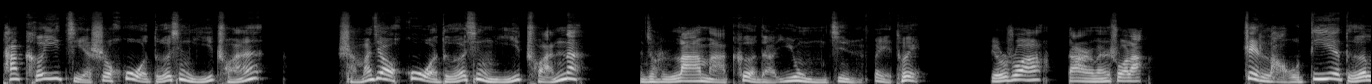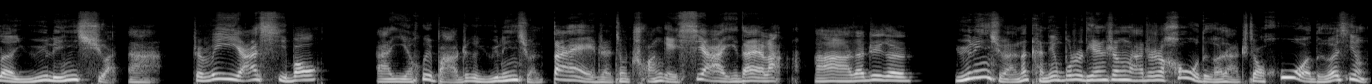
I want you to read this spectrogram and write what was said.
他可以解释获得性遗传。什么叫获得性遗传呢？那就是拉马克的用进废退。比如说啊，达尔文说了，这老爹得了鱼鳞癣啊，这微芽细胞啊也会把这个鱼鳞癣带着，就传给下一代了啊，那这个。鱼鳞癣那肯定不是天生的，这是后得的，这叫获得性。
